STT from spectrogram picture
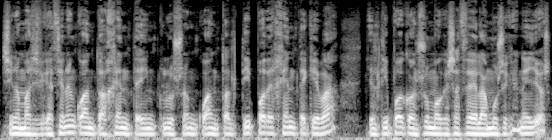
sino masificación en cuanto a gente, incluso en cuanto al tipo de gente que va y el tipo de consumo que se hace de la música en ellos,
